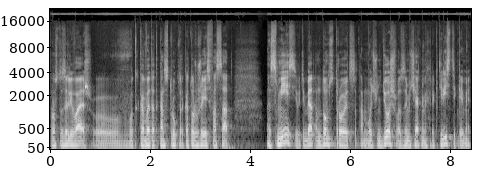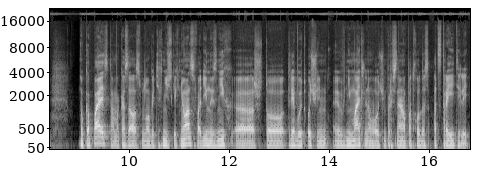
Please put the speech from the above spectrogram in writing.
просто заливаешь э, вот в этот конструктор, который уже есть фасад, э, смесь, и у тебя там дом строится там очень дешево, с замечательными характеристиками. Но копаясь, там оказалось много технических нюансов. Один из них, э, что требует очень внимательного, очень профессионального подхода от строителей,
